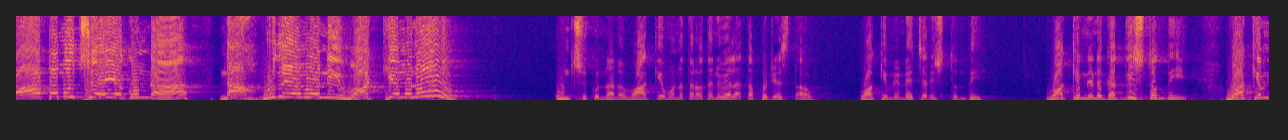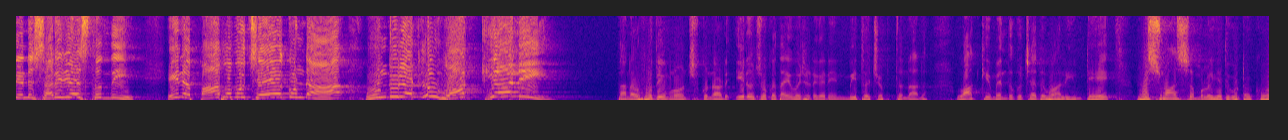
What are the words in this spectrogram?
పాపము చేయకుండా నా హృదయంలో నీ వాక్యమును ఉంచుకున్నాను. వాక్యం ఉన్న తర్వాత నువ్వు ఎలా తప్పు చేస్తావు? వాక్యం నిన్ను హెచ్చరిస్తుంది. వాక్యం నిన్ను గద్దిస్తుంది. వాక్యం నిన్ను సరి చేస్తుంది ఈయన పాపము చేయకుండా ఉండునట్లు వాక్యాన్ని తన హృదయంలో ఉంచుకున్నాడు. ఈరోజు ఒక దైవజుడిగా నేను మీతో చెప్తున్నాను. వాక్యం ఎందుకు చదవాలి అంటే విశ్వాసములో ఎదుగుటకు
